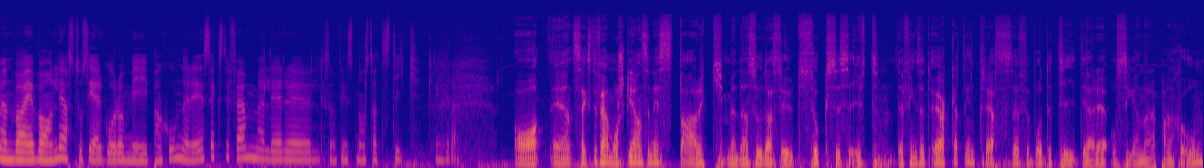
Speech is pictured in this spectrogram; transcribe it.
Men vad är vanligast hos er? Går de i pensioner? Är det 65 eller eh, liksom, finns det någon statistik kring det där? Ja, eh, 65-årsgränsen är stark, men den suddas ut successivt. Det finns ett ökat intresse för både tidigare och senare pension.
